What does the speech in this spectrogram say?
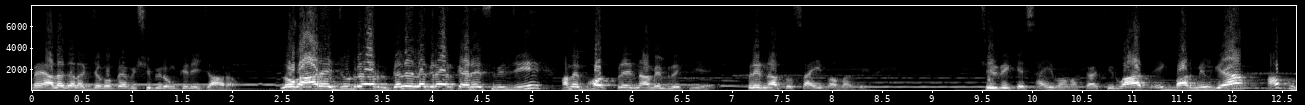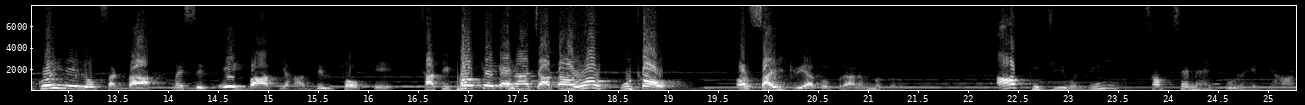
मैं अलग अलग जगहों पे अभी शिविरों के लिए जा रहा हूँ। लोग आ रहे जुड़ रहे और गले लग रहे और कह रहे सुनील जी, हमें बहुत प्रेरणा मिल रही है। प्रेरणा तो साई बाबा दे रहे शिरडी के साई बाबा का आशीर्वाद एक बार मिल गया। आपको कोई नहीं रोक सकता। मैं सिर्फ़ एक बात यहाँ दिल ठोक के छाती ठोक के कहना चाहता हूँ, उठो और साई क्रिया को प्रारंभ करो। आपके जीवन में सबसे महत्वपूर्ण है ध्यान।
